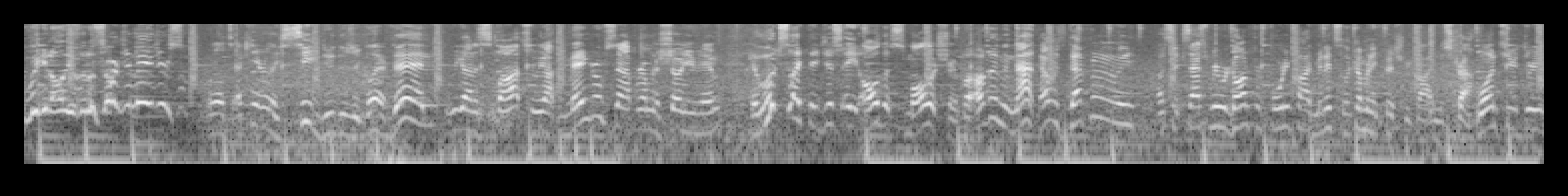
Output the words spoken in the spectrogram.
Look at all these little sergeant majors. What else? I can't really see, dude. There's a glare. Then we got a spot. So we got mangrove snapper. I'm going to show you him. It looks like they just ate all the smaller shrimp. But other than that, that was definitely a success. We were gone for 45 minutes. Look how many fish we caught in this trap. One, two, three,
